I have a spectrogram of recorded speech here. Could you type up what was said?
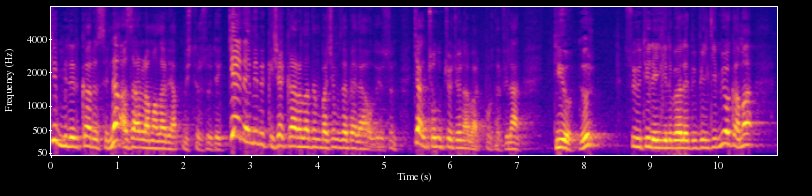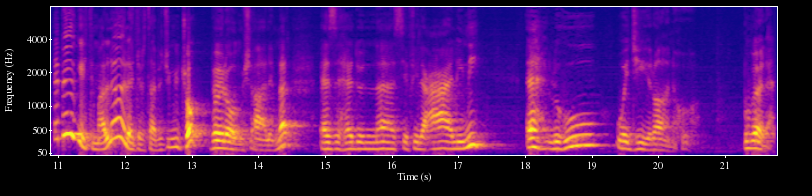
kim bilir karısı ne azarlamalar yapmıştır Suudi. Gene mi bir kişe karaladın başımıza bela oluyorsun. Gel çoluk çocuğuna bak burada filan diyordur. Suyuti ile ilgili böyle bir bilgim yok ama e büyük ihtimalle öyledir tabii. Çünkü çok böyle olmuş alimler. Ezhedun nasi fil alimi ehluhu ve ciranuhu. Bu böyle.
